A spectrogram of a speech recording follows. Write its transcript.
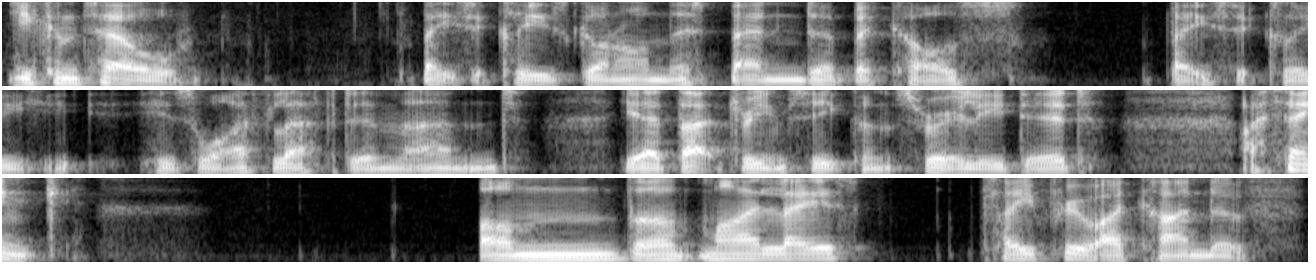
you can tell basically he's gone on this bender because basically his wife left him and yeah that dream sequence really did. I think on the my latest playthrough i kind of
